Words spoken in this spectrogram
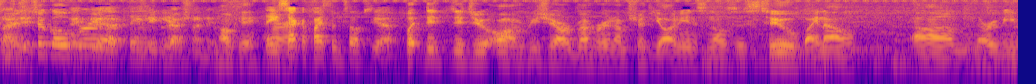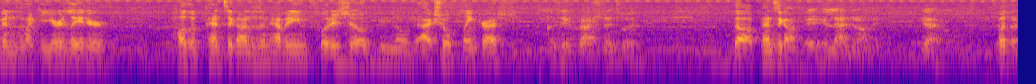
passengers landed. took over They- yeah, the thing. They yeah. crash landed. Okay. They alright. sacrificed themselves. Yeah. But did did you? Oh, I'm pretty sure I remember, and I'm sure the audience knows this too by now, um, or even like a year later, how the Pentagon doesn't have any footage of you know the actual plane crash. Because it crashed into it. The Pentagon, it. It landed on it. Yeah. But the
